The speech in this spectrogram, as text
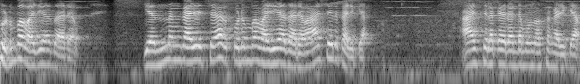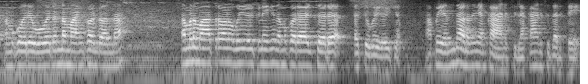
കുടുംബ വഴിയാധാരം. എന്നും കഴിച്ചാൽ കുടുംബ വഴിയാധാരം. ആഴ്ചയിൽ കഴിക്കാം. ആഴ്ചയിലൊക്കെ രണ്ട് മൂന്ന് ദിവസം കഴിക്കാം. നമുക്ക് ഒരു ഒരെണ്ണം വാങ്ങിക്കൊണ്ട് വന്നാൽ നമ്മൾ മാത്രമാണ് ഉപയോഗിക്കണമെങ്കിൽ നമുക്ക് ഒരാഴ്ച വരെ വെച്ച് ഉപയോഗിക്കാം. അപ്പോൾ എന്താണെന്ന് ഞാൻ കാണിച്ചില്ല. കാണിച്ചു തരട്ടെ.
